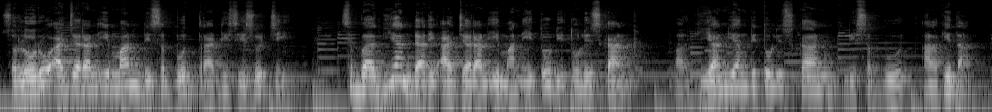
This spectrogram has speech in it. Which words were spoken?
Seluruh ajaran iman disebut tradisi suci. Sebagian dari ajaran iman itu dituliskan. Bagian yang dituliskan disebut Alkitab.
